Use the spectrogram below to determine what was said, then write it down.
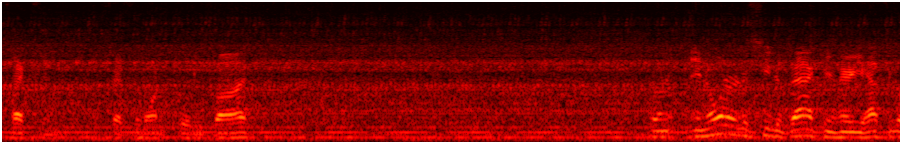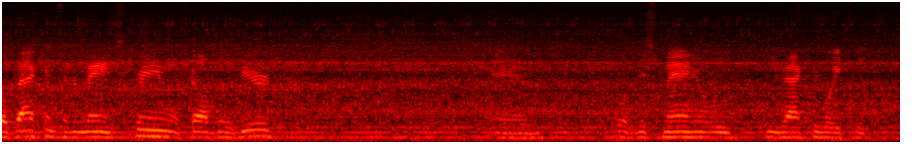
protection set to 145. So in order to see the vacuum here, you have to go back into the main screen, which I'll do here. And we'll just manually evacuate the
